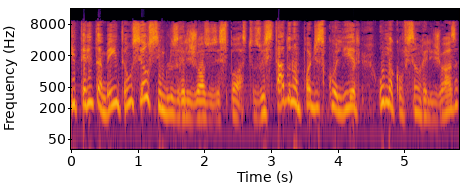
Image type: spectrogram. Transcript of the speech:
e terem também, então, os seus símbolos religiosos expostos. O Estado não pode escolher uma confissão religiosa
